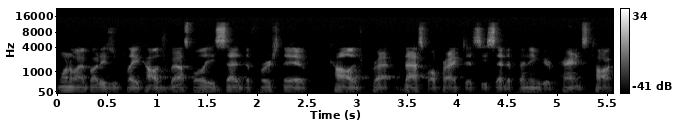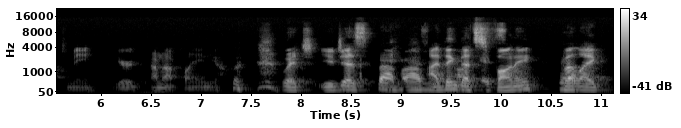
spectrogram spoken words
one of my buddies who played college basketball, he said the first day of college pra- basketball practice, he said if any of your parents talk to me, you're I'm not playing you, which you just. I think that's It's- funny, yeah. but like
